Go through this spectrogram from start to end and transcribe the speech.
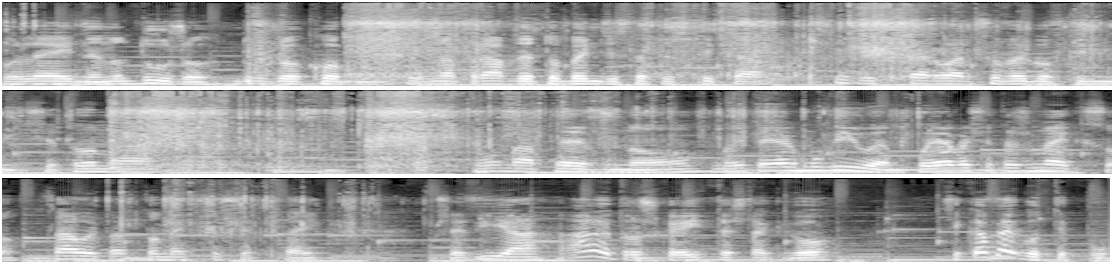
Kolejne, no dużo, dużo kobi. To naprawdę to będzie statystyka Star Warsowego w tym miksie. To na... To na pewno. No i tak jak mówiłem, pojawia się też Nexo. Cały czas to Nexo się tutaj przewija, ale troszkę i też takiego ciekawego typu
